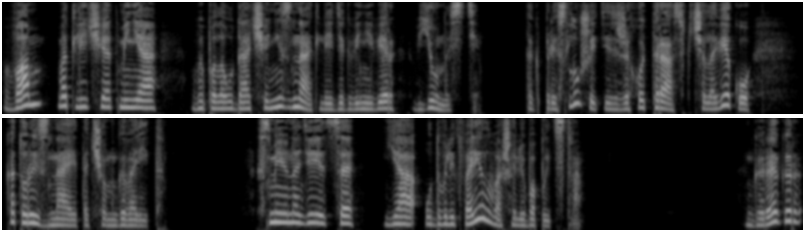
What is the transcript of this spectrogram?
Вам, в отличие от меня, выпала удача не знать леди Гвиневер в юности. Так прислушайтесь же хоть раз к человеку, который знает, о чем говорит. Смею надеяться, я удовлетворил ваше любопытство. Грегор,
